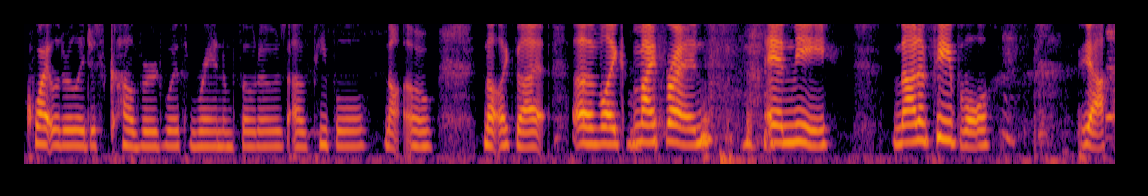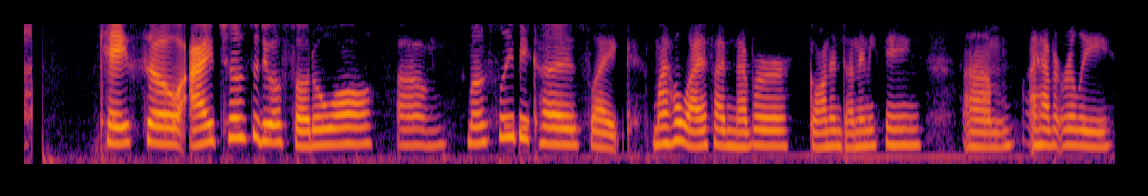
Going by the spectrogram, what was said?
quite literally just covered with random photos of people, not oh, not like that, of like my friends and me, not of people. Yeah. Okay, so I chose to do a photo wall um, mostly because, like, my whole life I've never gone and done anything. Um, I haven't really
